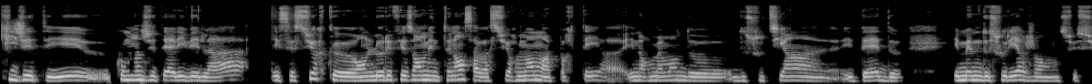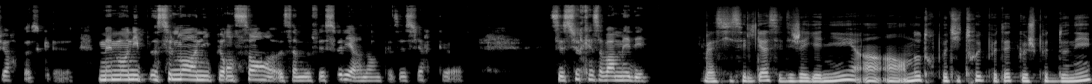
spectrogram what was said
qui j'étais, comment j'étais arrivée là. Et c'est sûr qu'en le refaisant maintenant, ça va sûrement m'apporter énormément de, soutien et d'aide et même de sourire, j'en suis sûre, parce que même en seulement en y pensant, ça me fait sourire. Donc c'est sûr que c'est sûr que ça va m'aider. Bah, si c'est le cas, c'est déjà gagné. Un, autre petit truc peut-être que je peux te donner,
